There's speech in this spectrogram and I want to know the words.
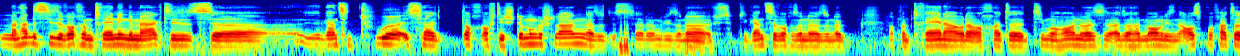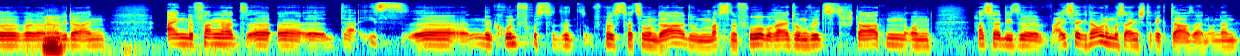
man hat es diese Woche im Training gemerkt, dieses, äh, diese ganze Tour ist halt doch auf die Stimmung geschlagen. Also das ist halt irgendwie so eine, ich habe die ganze Woche so eine, so eine, auch beim Trainer oder auch heute Timo Horn, was also heute Morgen diesen Ausbruch hatte, weil er mhm. mal wieder einen eingefangen hat, äh, äh, da ist äh, eine Grundfrustration da. Du machst eine Vorbereitung, willst starten und hast ja diese, weiß ja genau, du musst eigentlich direkt da sein. Und dann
